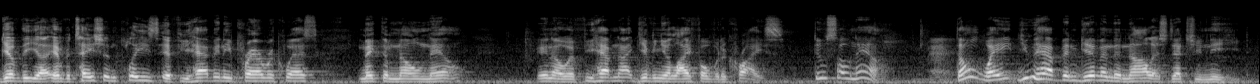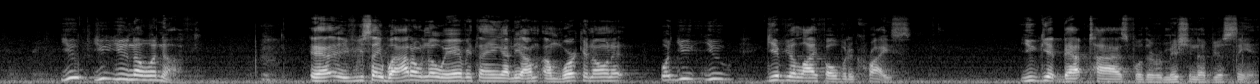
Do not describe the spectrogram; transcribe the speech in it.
give the uh, invitation, please, if you have any prayer requests, make them known now. You know, if you have not given your life over to Christ, do so now. Amen. Don't wait. You have been given the knowledge that you need. You, you, you know enough. Yeah, if you say, well, I don't know everything I need, I'm, I'm working on it, well, you, you give your life over to Christ. You get baptized for the remission of your sin.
